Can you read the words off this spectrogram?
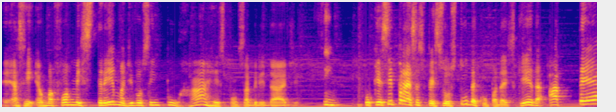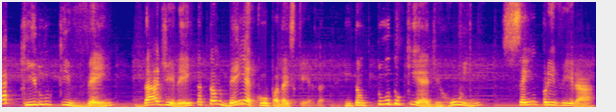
é, assim, é uma forma extrema de você empurrar a responsabilidade. Sim. Porque se para essas pessoas tudo é culpa da esquerda, até aquilo que vem da direita também é culpa da esquerda. Então tudo que é de ruim sempre virá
